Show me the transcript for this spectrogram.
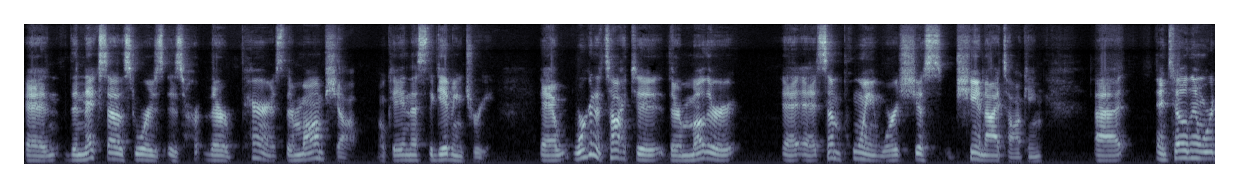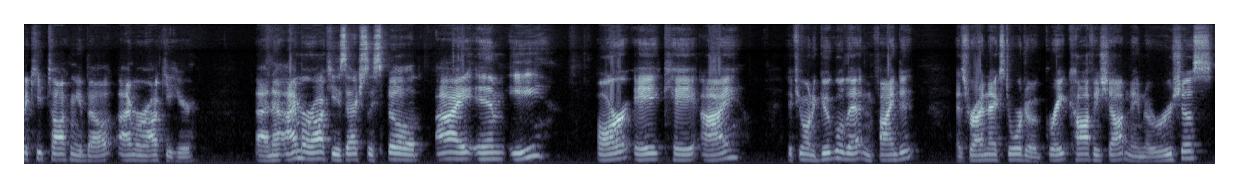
and the next side of the store is, is her, their parents, their mom's shop. Okay, and that's the Giving Tree. And we're going to talk to their mother at, at some point where it's just she and I talking. Uh, until then, we're going to keep talking about Imeraki here. Uh, now, Imeraki is actually spelled I M E R A K I. If you want to Google that and find it, it's right next door to a great coffee shop named Arusha's.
